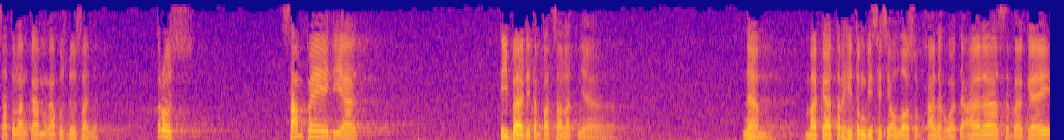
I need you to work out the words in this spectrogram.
satu langkah menghapus dosanya. Terus sampai dia tiba di tempat salatnya. Enam, maka terhitung di sisi Allah Subhanahu wa taala sebagai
